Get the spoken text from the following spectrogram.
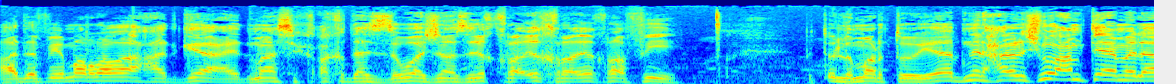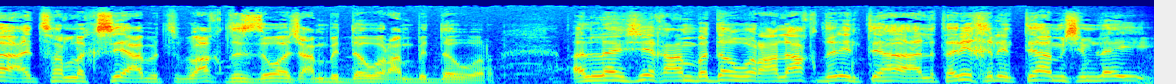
هذا في مرة واحد قاعد ماسك عقد الزواج نازل يقرأ يقرأ يقرأ فيه. بتقول له مرته يا ابن الحلال شو عم تعمل قاعد؟ صار لك ساعة بعقد الزواج عم بتدور عم بتدور. قال له يا شيخ عم بدور على عقد الانتهاء على تاريخ الانتهاء مش ملاقيه.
